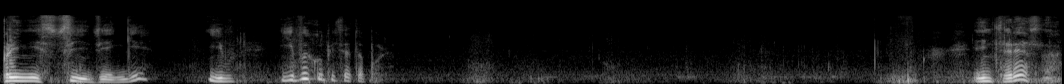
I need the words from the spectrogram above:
принести деньги и, и выкупить это поле. Интересно,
